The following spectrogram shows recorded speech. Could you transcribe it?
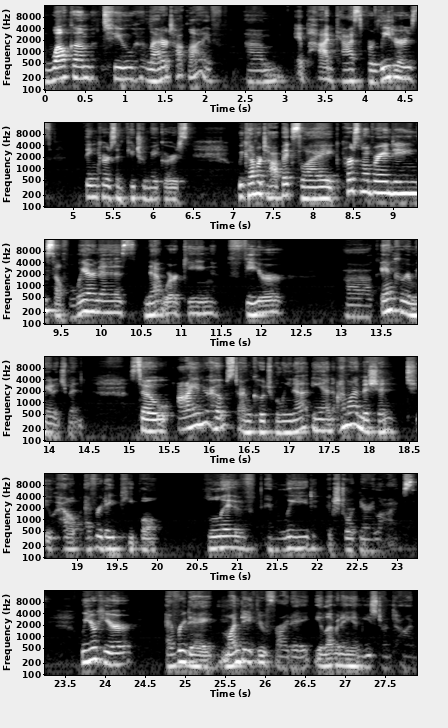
welcome to Ladder Talk Live, um, a podcast for leaders, thinkers, and future makers. We cover topics like personal branding, self awareness, networking, fear, uh, and career management. So, I am your host. I'm Coach Melina, and I'm on a mission to help everyday people live and lead extraordinary lives. We are here every day, Monday through Friday, 11 a.m. Eastern Time.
